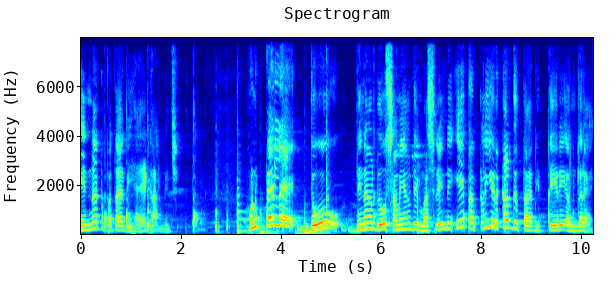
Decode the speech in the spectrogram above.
ਇੰਨਾ ਕੁ ਪਤਾ ਹੈ ਵੀ ਹੈ ਘਰ ਵਿੱਚ। ਹੁਣ ਪਹਿਲੇ ਦੋ ਦਿਨਾਂ, ਦੋ ਸਮਿਆਂ ਦੇ ਮਸਲੇ ਨੇ, ਇਹ ਤਾਂ ਕਲੀਅਰ ਕਰ ਦਿੱਤਾ ਵੀ ਤੇਰੇ ਅੰਦਰ ਹੈ,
